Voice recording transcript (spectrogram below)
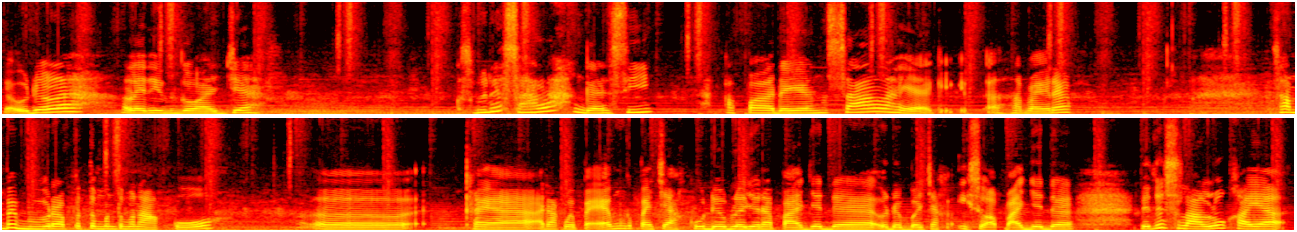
ya udahlah let it go aja. Sebenarnya salah nggak sih? Apa ada yang salah ya kayak gitu. Sampai akhirnya sampai beberapa teman-teman aku uh, kayak anak BPM ke PC aku dia belajar apa aja dah? Udah baca isu apa aja dah? Dia tuh selalu kayak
